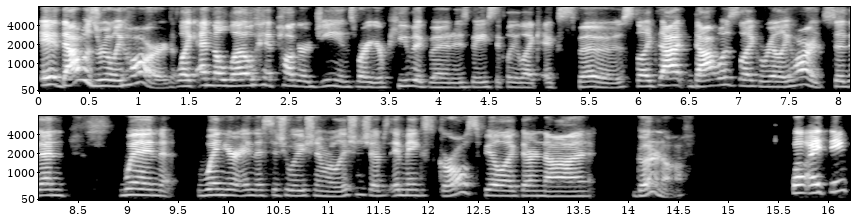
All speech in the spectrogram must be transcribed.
it that was really hard. Like and the low hip hugger jeans where your pubic bone is basically like exposed like that that was like really hard. So then when when you're in this situation in relationships, it makes girls feel like they're not good enough. Well, I think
